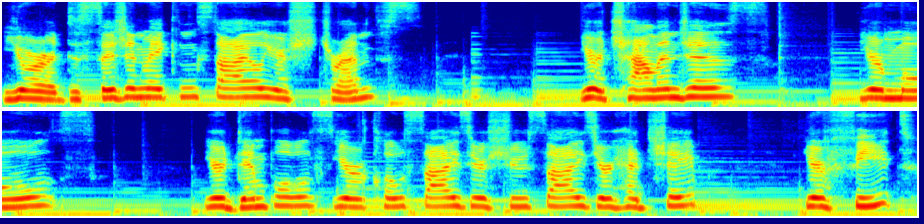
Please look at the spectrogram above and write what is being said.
your decision making style, your strengths, your challenges, your moles, your dimples, your clothes size, your shoe size, your head shape, your feet,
